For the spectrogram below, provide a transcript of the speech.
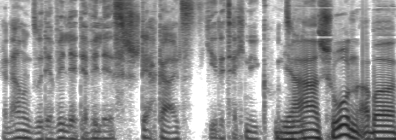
Keine Ahnung, so der Wille, der Wille ist stärker als jede Technik Ja, schon, aber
